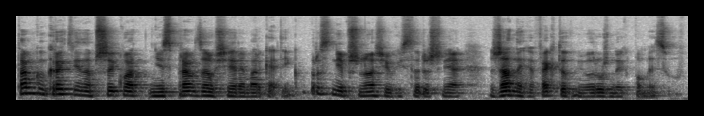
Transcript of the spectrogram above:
Tam konkretnie na przykład nie sprawdzał się remarketing, po prostu nie przynosił historycznie żadnych efektów mimo różnych pomysłów.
